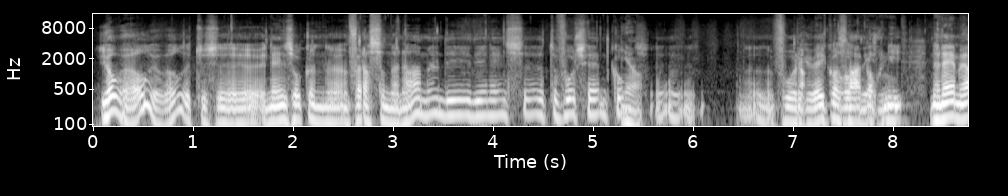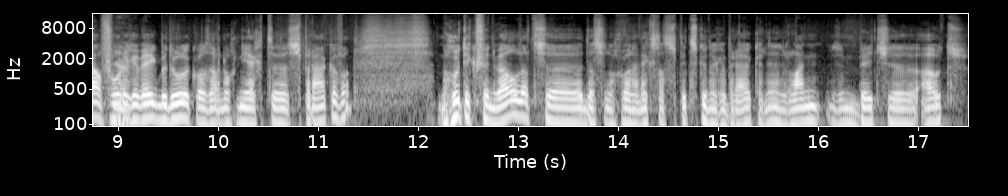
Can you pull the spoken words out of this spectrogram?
Jawel, jawel. Het is eh, ineens ook een, een verrassende naam hè, die, die ineens eh, tevoorschijn komt. Ja. Vorige Ja, week was daar nog niet. Nee, nee, maar ja, vorige week bedoel ik, was daar nog niet echt eh, sprake van. Maar goed, ik vind wel dat ze, dat ze nog wel een extra spits kunnen gebruiken. Hè. Lang is een beetje oud.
